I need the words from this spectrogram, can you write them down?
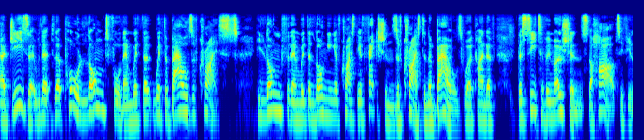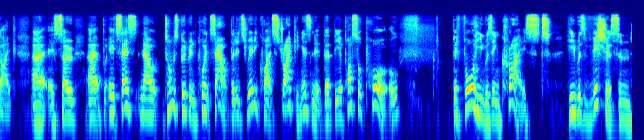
uh Jesus, that, that Paul longed for them with the with the bowels of Christ, he longed for them with the longing of Christ, the affections of Christ, and the bowels were kind of the seat of emotions, the heart, if you like. Uh, so uh, it says now, Thomas Goodwin points out that it's really quite striking, isn't it, that the Apostle Paul, before he was in Christ, he was vicious and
